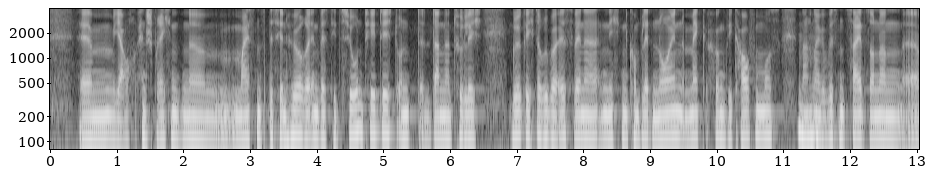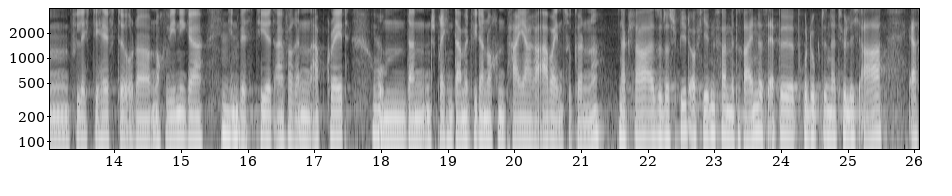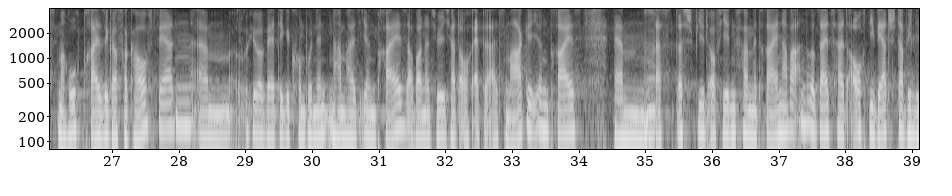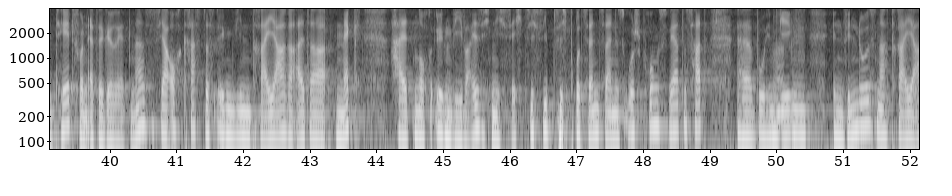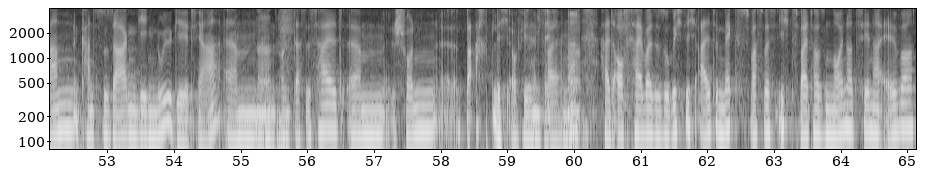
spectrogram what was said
ähm, ja auch entsprechend eine meistens ein bisschen höhere Investition tätigt und dann natürlich glücklich darüber ist, wenn er nicht einen komplett neuen Mac irgendwie kaufen muss mhm. nach einer gewissen Zeit, sondern ähm, vielleicht die Hälfte oder noch weniger mhm. investiert einfach in ein Upgrade, ja. um dann entsprechend damit wieder noch ein paar Jahre arbeiten zu können. Ne? Na klar, also das spielt auf jeden Fall mit rein, dass Apple-Produkte natürlich A, erstmal hochpreisiger verkauft werden. Ähm, höherwertige Komponenten haben halt ihren Preis, aber natürlich hat auch Apple als Marke ihren Preis. Ähm, ja. das, das spielt auf jeden Fall mit rein, aber andererseits halt auch die Wertstabilität von Apple-Geräten. Ne? Es ist ja auch krass, dass irgendwie ein drei Jahre alter Mac halt noch irgendwie, weiß ich nicht, 60, 70 Prozent seines Ursprungswertes hat, äh, wohingegen ja. in Windows nach drei Jahren kannst du sagen, gegen null geht, ja. Ähm, ja. Und, und, das ist halt ähm, schon äh, beachtlich auf jeden Fall. Ne? Ja. Halt auch teilweise so richtig alte Macs, was weiß ich, 2009er, 10er, 11er,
